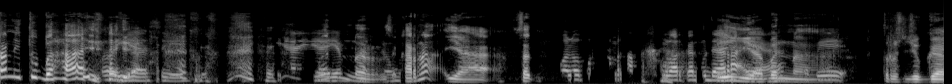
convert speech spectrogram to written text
kan itu bahaya Oh iya ya sih. Iya iya iya. bener benar dong. karena ya set- Walaupun sama-sama mengeluarkan udara Iya, ya. benar. Tapi terus juga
